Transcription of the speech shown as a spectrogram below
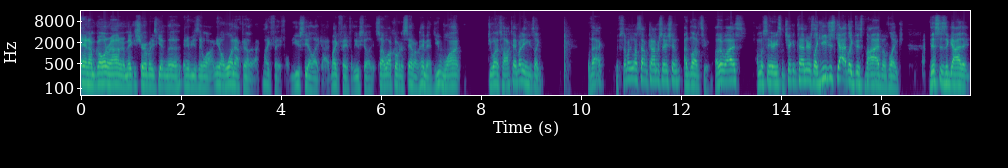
And I'm going around and I'm making sure everybody's getting the interviews they want, you know, one after another. Like Mike Faithful, UCLA guy, Mike Faithful, UCLA. So I walk over to Sam. I'm like, hey man, do you want, do you want to talk to anybody? He's like, well, that if somebody wants to have a conversation, I'd love to. Otherwise, I'm gonna sit here eat some chicken tenders. Like you just got like this vibe of like this is a guy that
